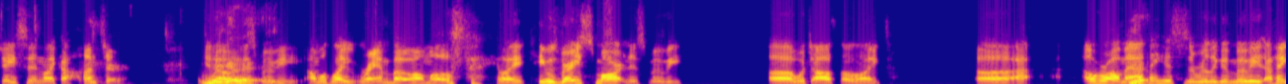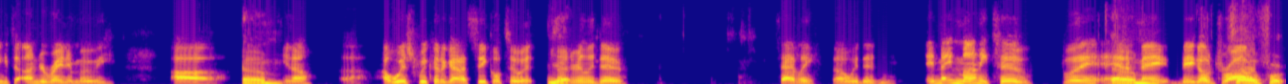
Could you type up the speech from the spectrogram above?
Jason like a hunter. You We're know, gonna- this movie, almost like Rambo, almost like he was very smart in this movie, uh, which I also liked. Uh, I, overall, man, I think this is a really good movie. I think it's an underrated movie. Uh, Um, you know, uh, I wish we could have got a sequel to it. Yeah. I really do. Sadly, though, we didn't. It made money too, but it had Um, a big, big old drop so for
